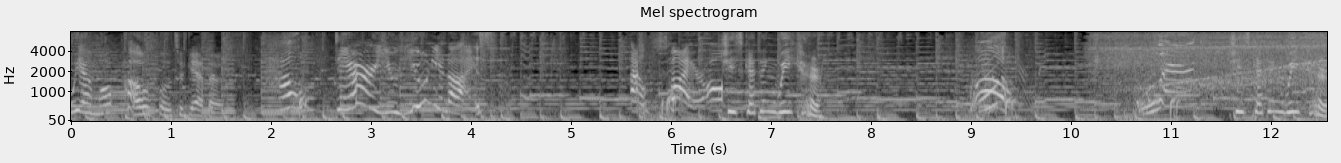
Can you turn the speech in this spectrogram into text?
We are more powerful together. How dare you unionize? I'll fire all. She's getting weaker. Oh! She's getting weaker.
